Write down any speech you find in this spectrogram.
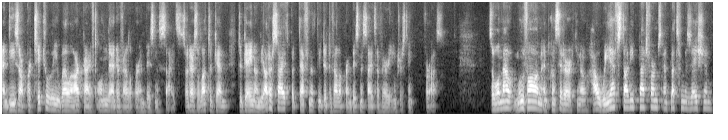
And these are particularly well archived on their developer and business sites. So there's a lot to gain, to gain on the other sites, but definitely the developer and business sites are very interesting for us. So we'll now move on and consider you know, how we have studied platforms and platformization,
